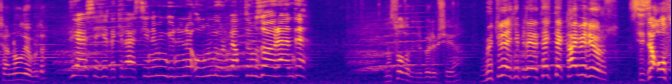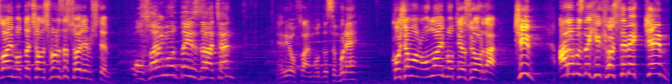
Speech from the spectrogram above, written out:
Arkadaşlar ne oluyor burada? Diğer şehirdekiler Sinem'in günlüğüne olumlu yorum yaptığımızı öğrendi. Nasıl olabilir böyle bir şey ya? Bütün ekipleri tek tek kaybediyoruz. Size offline modda çalışmanızı söylemiştim. Offline moddayız zaten. Nereye offline moddasın? Bu ne? Kocaman online mod yazıyor orada. Kim? Aramızdaki köstebek kim?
